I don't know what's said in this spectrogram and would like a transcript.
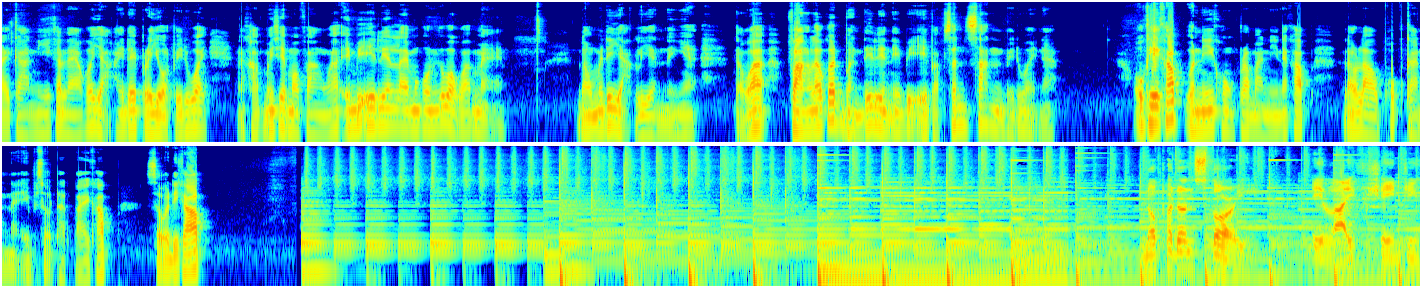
รายการนี้กันแล้วก็อยากให้ได้ประโยชน์ไปด้วยนะครับ ไม่ใช่มาฟังว่า MBA เรียนอะไรบางคนก็บอกว่าแหมเราไม่ได้อยากเรียนอะไรเงี้ยแต่ว่าฟังแล้วก็เหมือนได้เรียน MBA แบบสั้น ๆ ไปด้วยนะ โอเคครับ วันนี้คงประมาณนี้นะครับ แล้วเราพบกันใน episode ถัดไปครับ สวัสดีครับ n o p a d o n Story a life changing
